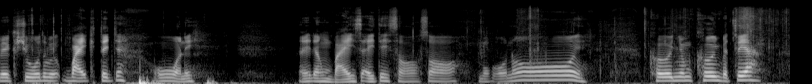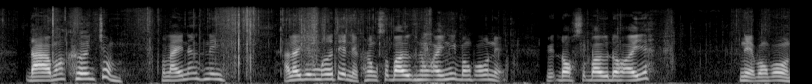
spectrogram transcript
វាខ្ជួរទៅវាបែកខ្ទេចណាអូអានេះអានេះដឹងបែងស្អីទេសសបងប្អូនអើយឃើញខ្ញុំឃើញប្រទេសដើរមកឃើញចំកន្លែងហ្នឹងនេះឥឡូវយើងមើលទៀតនេះក្នុងស្បូវក្នុងអីនេះបងប្អូននេះវាដោះស្បូវដោះអីណានេះបងប្អូន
